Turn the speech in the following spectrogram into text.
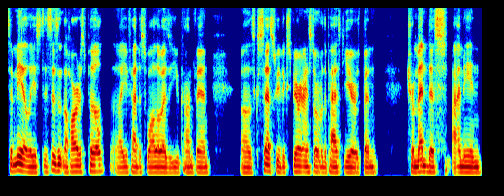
to me at least, this isn't the hardest pill uh, you've had to swallow as a UConn fan. Uh, the success we've experienced over the past year has been tremendous. I mean,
